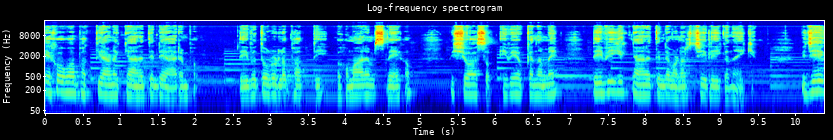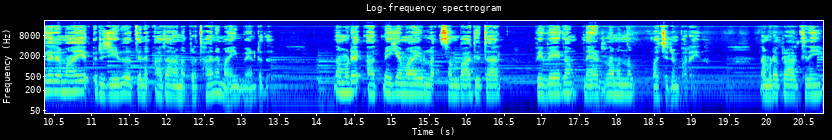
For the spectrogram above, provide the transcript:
യഹോവ ഭക്തിയാണ് ജ്ഞാനത്തിന്റെ ആരംഭം. ദൈവത്തോടുള്ള ഭക്തി ബഹുമാനം സ്നേഹം വിശ്വാസം ഇവയൊക്കെ നമ്മെ ദൈവിക ജ്ഞാനത്തിന്റെ വളർച്ചയിലേക്ക് നയിക്കും. വിജയകരമായ ഒരു ജീവിതത്തിന് അതാണ് പ്രധാനമായും വേണ്ടത്. നമ്മുടെ ആത്മീയമായുള്ള സമ്പാദ്യത്താൽ വിവേകം നേടണമെന്നും വചനം പറയുന്നു. നമ്മുടെ പ്രാർത്ഥനയും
